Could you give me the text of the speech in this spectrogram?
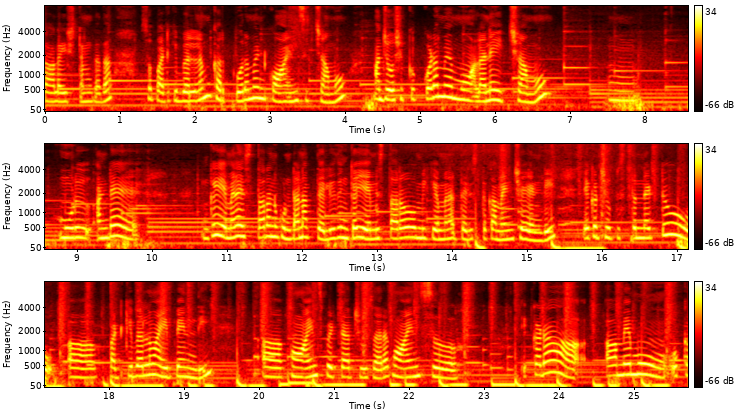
చాలా ఇష్టం కదా. సో పటికి బెల్లం కర్పూరం అండ్ కాయిన్స్ ఇచ్చాము. మా జోషికి కూడా మేము అలానే ఇచ్చాము. మూడు అంటే ఇంకా ఏమైనా ఇస్తారనుకుంటా నాకు తెలియదు ఇంకా ఏమి ఇస్తారో మీకు ఏమైనా తెలిస్తే కమెంట్ చేయండి. ఇక్కడ చూపిస్తున్నట్టు పటికి బెల్లం అయిపోయింది. కాయిన్స్ పెట్టారు చూసారా? కాయిన్స్ ఇక్కడ మేము ఒక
